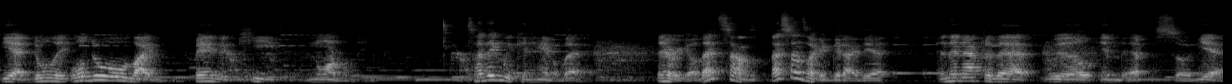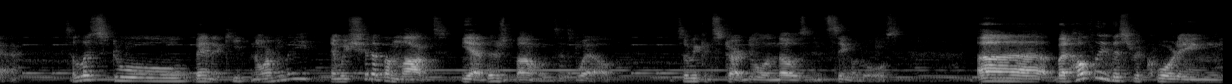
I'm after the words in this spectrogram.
yeah, dueling. We'll duel like Bandit Keith normally. So I think we can handle that. There we go. That sounds that sounds like a good idea. And then after that, we'll end the episode. Yeah. So let's duel Bandit Keith normally, and we should have unlocked. Yeah, there's Bonz as well, so we can start dueling those in single duels. Uh, but hopefully this recording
